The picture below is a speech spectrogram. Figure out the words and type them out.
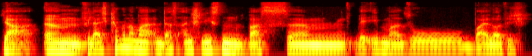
ja, ähm, vielleicht können wir noch mal an das anschließen, was ähm, wir eben mal so beiläufig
